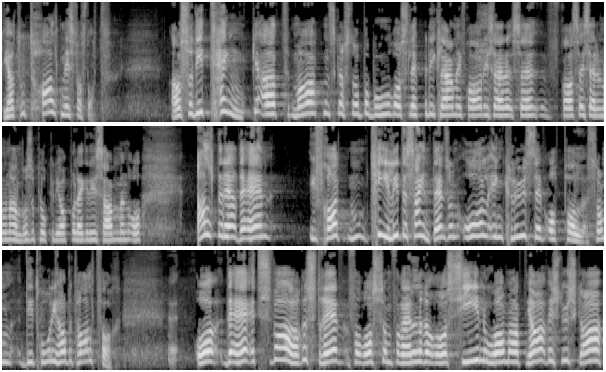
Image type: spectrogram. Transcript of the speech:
De har totalt misforstått. Altså, De tenker at maten skal stå på bordet, og slipper de klærne fra, de, så det, så, fra seg, så er det noen andre som plukker de opp og legger de sammen. Og alt det der det er en fra tidlig til seint. Det er en sånn all inclusive opphold som de tror de har betalt for. Og det er et svare strev for oss som foreldre å si noe om at ja, hvis du skal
